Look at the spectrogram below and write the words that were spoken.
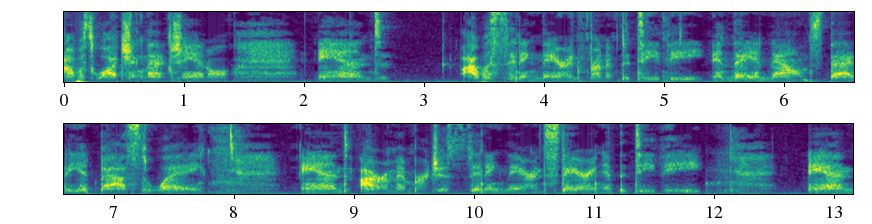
I was watching that channel and I was sitting there in front of the TV and they announced that he had passed away. And I remember just sitting there and staring at the TV. And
